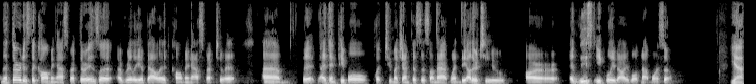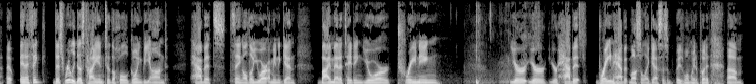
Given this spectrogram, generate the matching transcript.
And the third is the calming aspect. There is a, a really a valid calming aspect to it. Um, but it, I think people put too much emphasis on that when the other two are at least equally valuable, if not more so. Yeah. Uh, and I think this really does tie into the whole going beyond habits thing. Although you are, I mean, again, by meditating, you're training your your your habit brain habit muscle, I guess is, is one way to put it. Um,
